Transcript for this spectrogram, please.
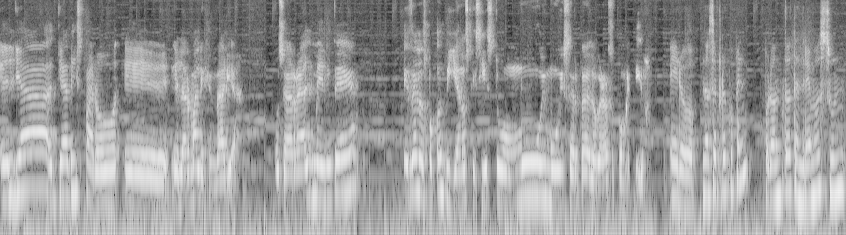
él ya, ya disparó eh, el arma legendaria. O sea, realmente es de los pocos villanos que sí estuvo muy, muy cerca de lograr su cometido. Pero no se preocupen, pronto tendremos un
